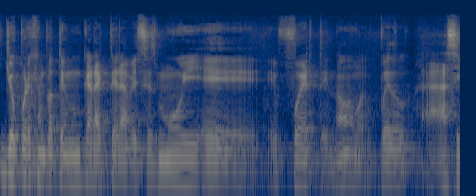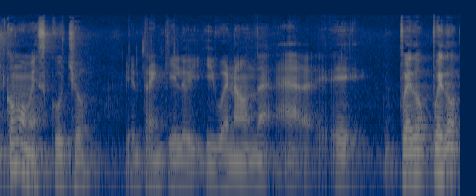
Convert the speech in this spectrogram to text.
Yo, por ejemplo, tengo un carácter a veces muy eh, fuerte, ¿no? Puedo, así como me escucho, bien tranquilo y, buena onda, ah, eh, puedo, puedo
